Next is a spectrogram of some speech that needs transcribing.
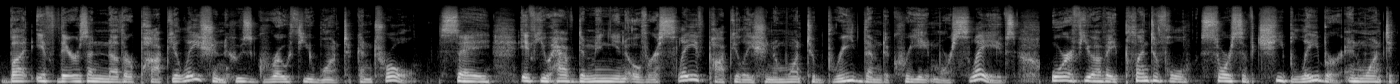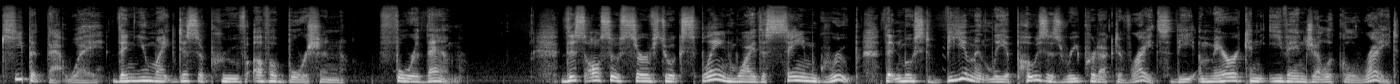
But if there's another population whose growth you want to control, Say, if you have dominion over a slave population and want to breed them to create more slaves, or if you have a plentiful source of cheap labor and want to keep it that way, then you might disapprove of abortion for them. This also serves to explain why the same group that most vehemently opposes reproductive rights, the American evangelical right,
